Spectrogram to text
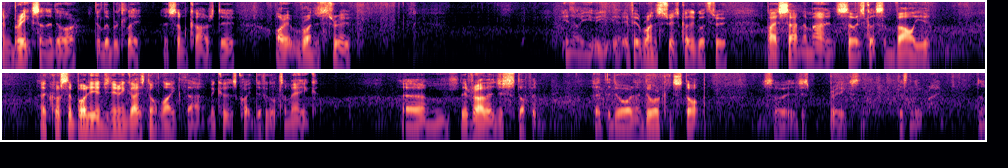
and breaks on the door deliberately, as some cars do, or it runs through. You know, you, you, if it runs through, it's got to go through by a certain amount, so it's got some value. And of course, the body engineering guys don't like that because it's quite difficult to make. Um, they'd rather just stop it at the door, and the door can stop, so it just breaks. and doesn't look right. No. Uh,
